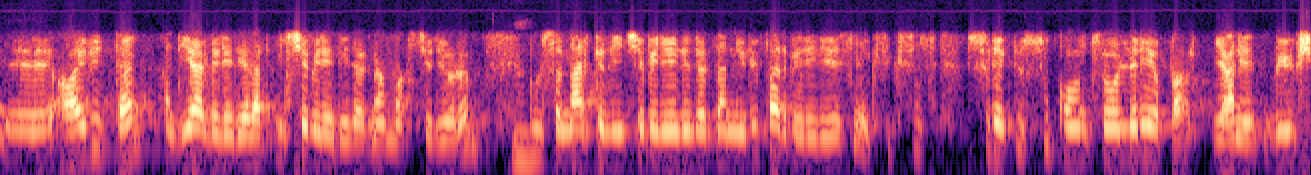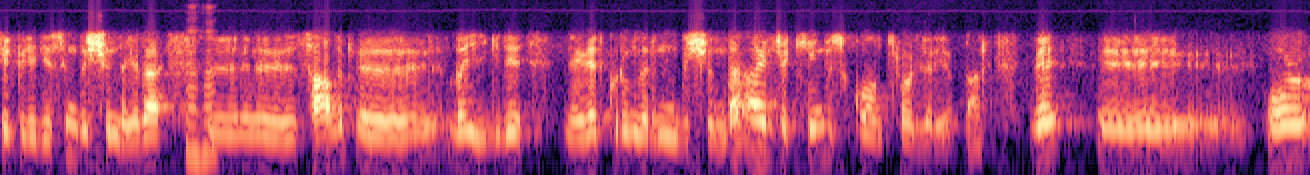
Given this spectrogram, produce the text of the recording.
e, ayrıca diğer belediyeler, ilçe belediyelerinden bahsediyorum. Hı. Bursa Merkez ilçe belediyelerinden Nilüfer Belediyesi eksiksiz sürekli su kontrolleri yapar. Yani Büyükşehir Belediyesi'nin dışında ya da hı hı. E, sağlıkla ilgili devlet kurumlarının dışında ayrıca kendi su kontrolleri yapar ve e, o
